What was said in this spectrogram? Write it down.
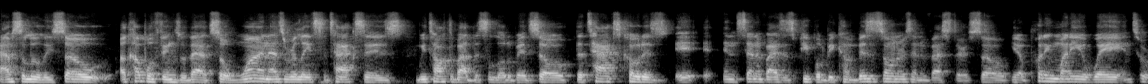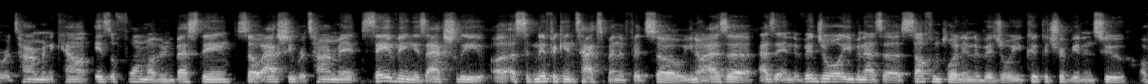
absolutely. So a couple of things with that. So one, as it relates to taxes, we talked about this a little bit. So the tax code is it incentivizes people to become business owners and investors. So you know, putting money away into a retirement account is a form of investing. So actually, retirement saving is actually a, a significant tax benefit. So you know, as a as an individual, even as a self-employed individual, you could contribute into a,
